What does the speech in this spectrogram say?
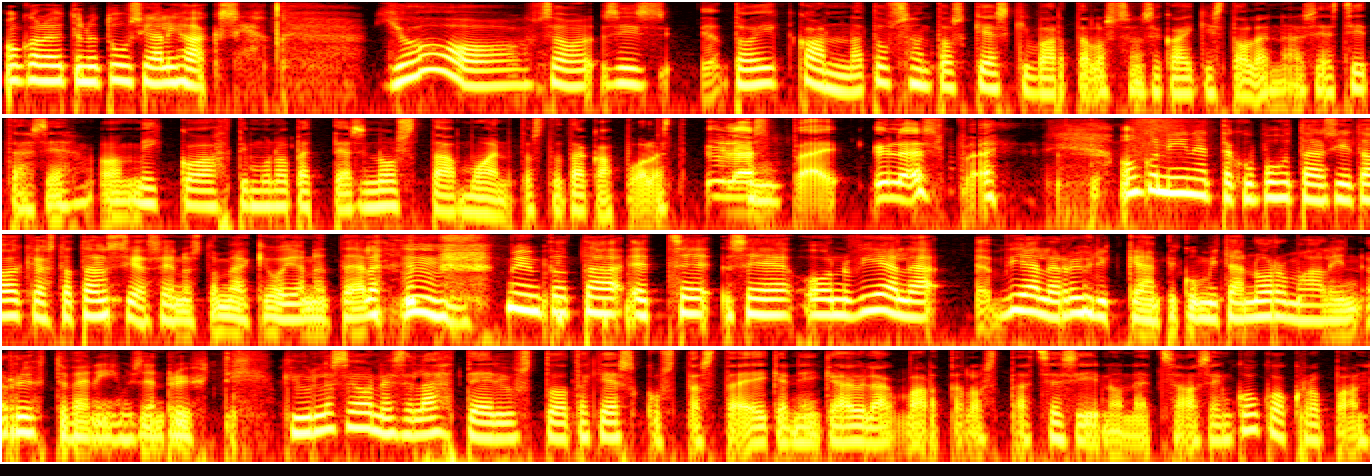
Onko löytynyt uusia lihaksia? Joo, se on siis toi kannatushan tuossa keskivartalossa on se kaikista olennaisin. Sitä se on Mikko Ahti, mun opettaja, se nostaa mua tuosta takapuolesta ylöspäin, mm. ylöspäin. Onko niin, että kun puhutaan siitä oikeasta tanssiasennosta, mäkin ojana täällä, mm. niin tota, että se, se on vielä, vielä ryhdikkäämpi kuin mitä normaalin ryhtyvän ihmisen ryhti? Kyllä se on ja se lähtee just tuolta keskustasta eikä niinkään ylävartalosta. Että se siinä on, että saa sen koko kropan.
